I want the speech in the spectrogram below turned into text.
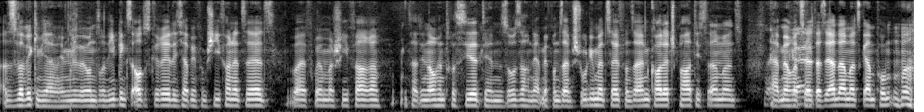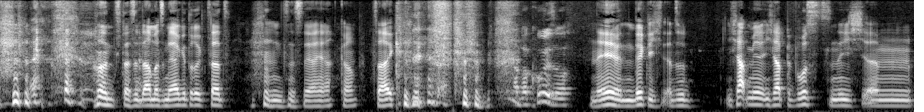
also es war wirklich, wir haben über unsere Lieblingsautos geredet, ich habe ihm vom Skifahren erzählt, war ja früher mal Skifahrer, das hat ihn auch interessiert, die haben so Sachen, er hat mir von seinem Studium erzählt, von seinen College-Partys damals. Er hat mir auch erzählt, dass er damals gern pumpen war und dass er damals mehr gedrückt hat. Das ist ja, ja, komm, zeig. Aber cool so. Nee, wirklich, also ich habe mir, ich habe bewusst nicht, ähm,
